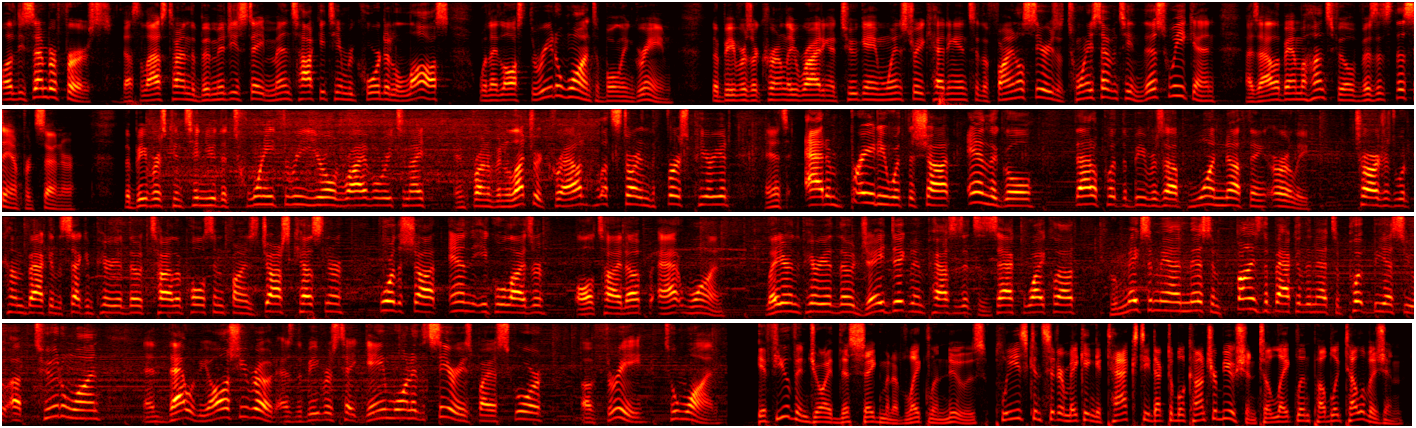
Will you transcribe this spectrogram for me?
Well, December 1st, that's the last time the Bemidji State men's hockey team recorded a loss when they lost 3-1 to Bowling Green. The Beavers are currently riding a two-game win streak heading into the final series of 2017 this weekend as Alabama Huntsville visits the Sanford Center. The Beavers continue the 23-year-old rivalry tonight in front of an electric crowd. Let's start in the first period, and it's Adam Brady with the shot and the goal. That'll put the Beavers up 1-0 early. Chargers would come back in the second period, though. Tyler Polson finds Josh Kestner for the shot and the equalizer, all tied up at one. Later in the period, though, Jay Dickman passes it to Zach Whitecloud, who makes a man miss and finds the back of the net to put BSU up 2 to 1. And that would be all she wrote as the Beavers take game one of the series by a score of 3 to 1. If you've enjoyed this segment of Lakeland News, please consider making a tax-deductible contribution to Lakeland Public Television.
